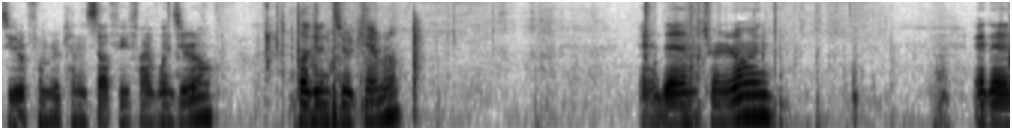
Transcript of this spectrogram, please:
to your, from your Canon Selphy 510 plug it into your camera and then turn it on and then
